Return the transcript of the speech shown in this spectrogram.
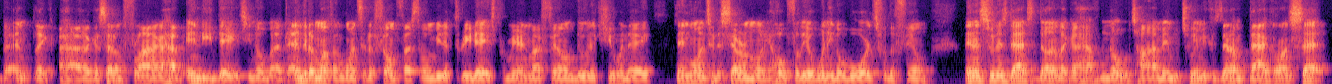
the, like like I said, I'm flying. I have indie dates. You know, but at the end of the month, I'm going to the film festival. Meet at three days, premiering my film, doing a Q and A, then going to the ceremony. Hopefully, winning awards for the film. Then as soon as that's done, like I have no time in between because then I'm back on set.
